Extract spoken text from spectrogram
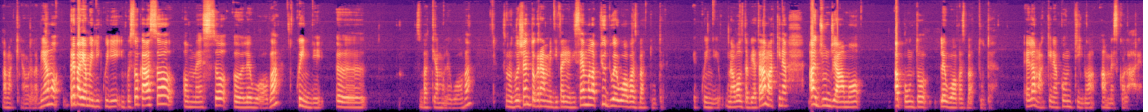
La macchina ora l'abbiamo. Prepariamo i liquidi, in questo caso ho messo eh, le uova, quindi eh, sbattiamo le uova. Sono 200 g di farina di semola più due uova sbattute. E quindi una volta avviata la macchina aggiungiamo appunto le uova sbattute. E la macchina continua a mescolare.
